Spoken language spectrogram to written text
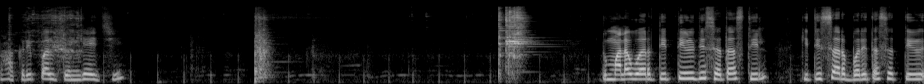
भाकरी पलटून घ्यायची. तुम्हाला वरती तीळ दिसत असतील किती सरभरीत असं तीळ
